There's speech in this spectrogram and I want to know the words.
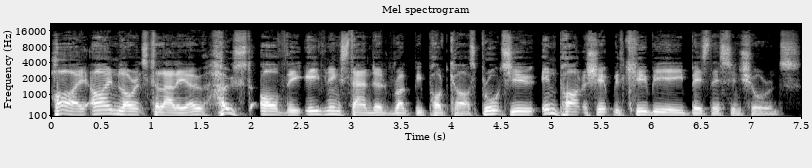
Hi, I'm Lawrence Dallaglio, host of the Evening Standard Rugby Podcast, brought to you in partnership with QBE Business Insurance.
